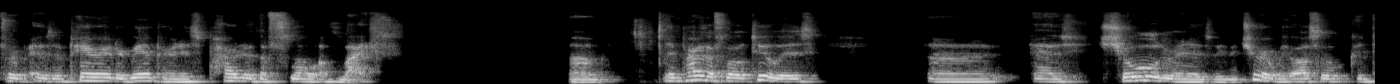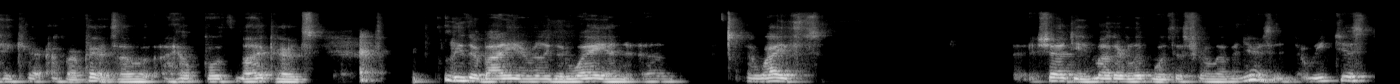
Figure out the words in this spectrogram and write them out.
for as a parent or grandparent, is part of the flow of life. Um, and part of the flow too is uh, as children, as we mature, we also can take care of our parents. I, I help both my parents leave their body in a really good way. And um, my wife's Shanti's mother lived with us for 11 years. And we just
